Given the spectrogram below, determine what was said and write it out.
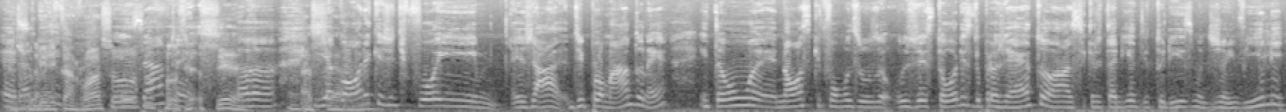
Era subir de carroça ou descer. Uhum. E agora que a gente foi eh, já diplomado, né? Então nós que fomos os, os gestores do projeto, as Secretaria de Turismo de Joinville,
